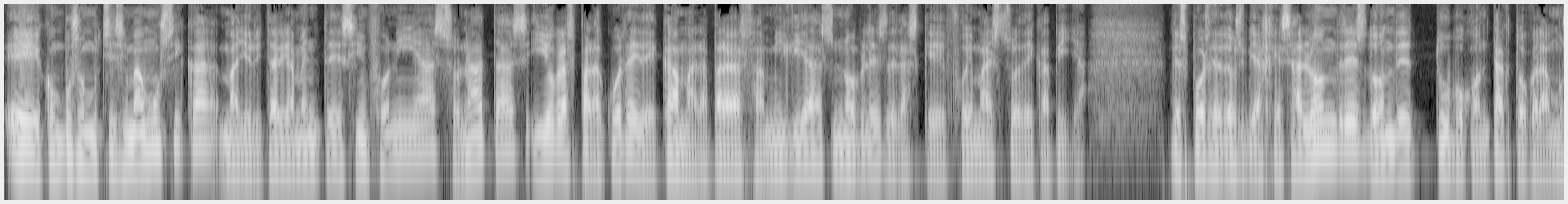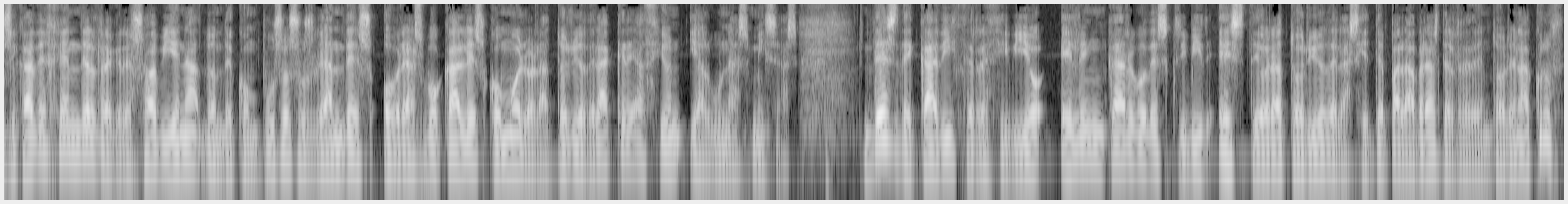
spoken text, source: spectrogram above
Eh, compuso muchísima música, mayoritariamente sinfonías, sonatas y obras para cuerda y de cámara, para las familias nobles de las que fue maestro de capilla. Después de dos viajes a Londres, donde tuvo contacto con la música de Händel, regresó a Viena, donde compuso sus grandes obras vocales como el Oratorio de la Creación y algunas misas. Desde Cádiz recibió el encargo de escribir este oratorio de las siete palabras del Redentor en la cruz.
